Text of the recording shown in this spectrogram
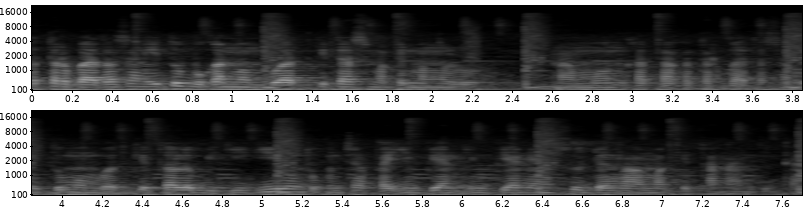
keterbatasan itu bukan membuat kita semakin mengeluh. Namun kata keterbatasan itu membuat kita lebih gigih untuk mencapai impian-impian yang sudah lama kita nantikan.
